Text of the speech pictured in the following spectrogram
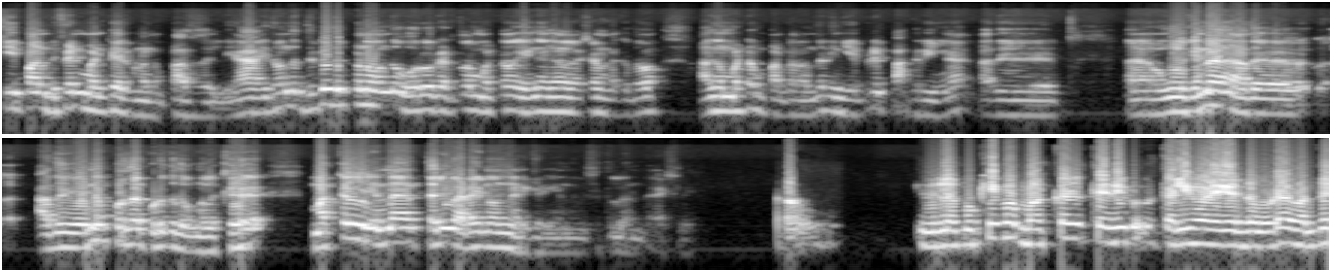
கீப் ஆன் டிஃபைன் பண்ணிட்டே இருக்கணும் அந்த ப்ராசஸ் இல்லையா? இது வந்து திடுதிப்புன்னு வந்து ஒரு ஒரு இடத்துல மட்டும் எங்கெங்க எலெக்ஷன் நடக்குதோ அங்க மட்டும் பண்றது வந்து நீங்க எப்படி பாக்குறீங்க? அது உங்களுக்கு என்ன அது அது என்ன புரிதல் கொடுக்குது உங்களுக்கு? மக்கள் என்ன தெளிவு அடையணும்னு நினைக்கிறீங்க இந்த விஷயத்துல இருந்து ஆக்சுவலி இதுல முக்கியமா மக்கள் தெளிவு தெளிவடைகிறத விட வந்து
